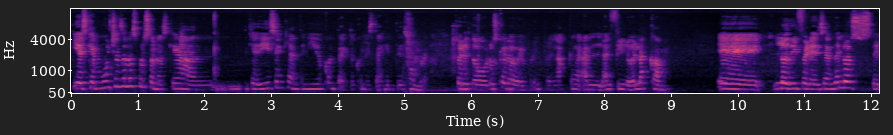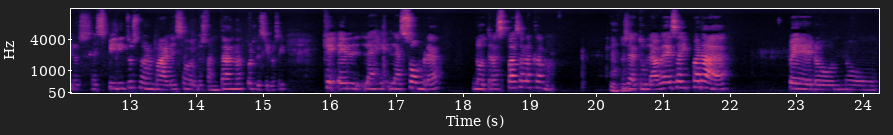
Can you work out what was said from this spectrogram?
y es que muchas de las personas que han que dicen que han tenido contacto con esta gente de sombra, sobre todo los que lo ven por ejemplo en la ca- al, al filo de la cama, eh, lo diferencian de los de los espíritus normales o de los fantasmas, por decirlo así, que el- la, la sombra no traspasa la cama. O sea, tú la ves ahí parada, pero no,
